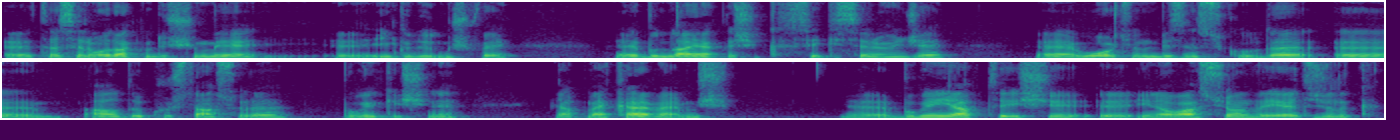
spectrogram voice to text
e, tasarım odaklı düşünmeye e, ilgi duymuş ve e, bundan yaklaşık 8 sene önce e, Wharton Business School'da e, aldığı kurstan sonra bugünkü işini yapmaya karar vermiş. Ee, bugün yaptığı işi e, inovasyon ve yaratıcılık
